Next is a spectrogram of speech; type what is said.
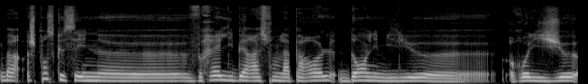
Ben, je pense que c'est une euh, vraie libération de la parole dans les milieux euh, religieux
